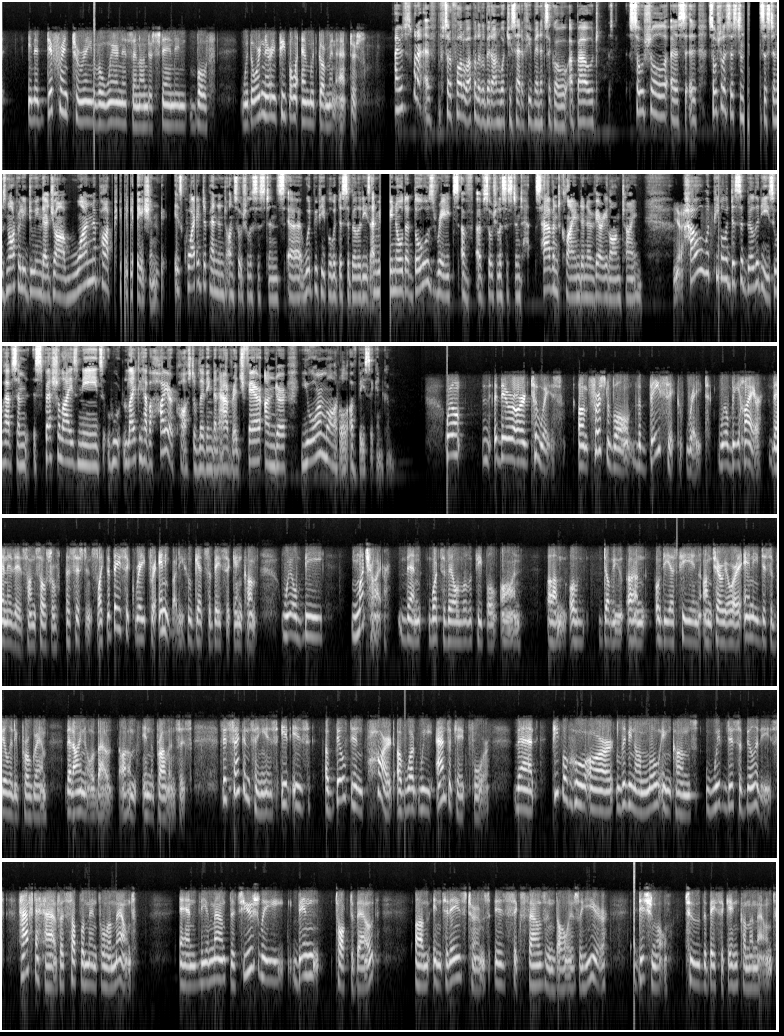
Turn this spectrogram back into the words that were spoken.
in a different terrain of awareness and understanding, both with ordinary people and with government actors. I just want to uh, sort of follow up a little bit on what you said a few minutes ago about social uh, uh, social assistance systems not really doing their job. One population is quite dependent on social assistance, uh, would be people with disabilities. And we, we know that those rates of, of social assistance haven't climbed in a very long time. Yes. How would people with disabilities who have some specialized needs, who likely have a higher cost of living than average, fare under your model of basic income? Well, there are two ways. Um, first of all, the basic rate will be higher than it is on social assistance. Like the basic rate for anybody who gets a basic income will be much higher than what's available to people on um, OW, on ODSP in Ontario or any disability program that I know about um, in the provinces. The second thing is it is a built in part of what we advocate for that people who are living on low incomes with disabilities have to have a supplemental amount. And the amount that's usually been talked about um, in today's terms is $6,000 a year additional to the basic income amount.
